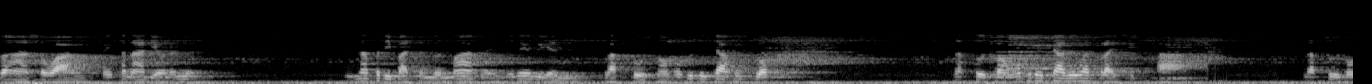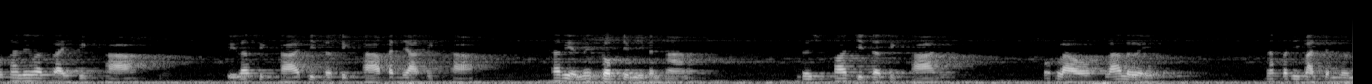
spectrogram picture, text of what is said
สะอาดสว่างในขณะเดียวนั้นเลยนักปฏิบัติจำนวนมากเลยไม่ได้เรียนหลักสูตรของพระพุทธเจ้าให้ครบหลักสูตรของพระพุทธเจ้าเรียกว่าไตรสิกขาหลักสูตรของท่านเรียกว่าไตรสิกขาศีลสิกขา จิตสิกขา ปัญญาสิกขา ถ้าเรียนไม่ครบจะมีปัญหา โดยเฉพาะจิตสิกขาเนี่ย พวกเราละเลย นักปฏิบัติจำนวน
